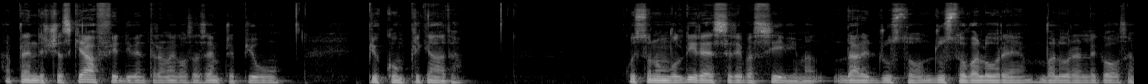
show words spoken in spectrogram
a prenderci a schiaffi e diventerà una cosa sempre più, più complicata. Questo non vuol dire essere passivi, ma dare giusto, giusto valore, valore alle cose.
